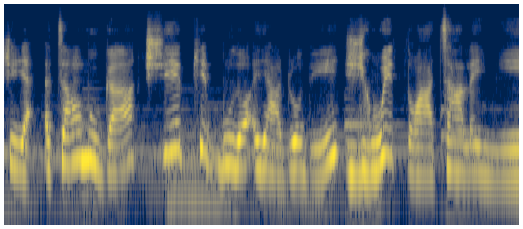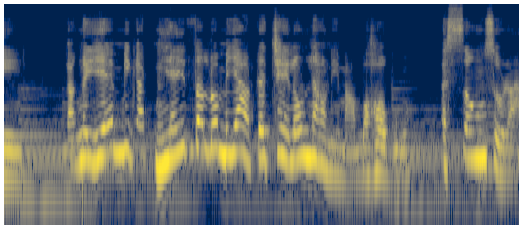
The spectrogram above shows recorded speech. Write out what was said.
ရှိရအကြောင်းမူကားရှေးဖြစ်ပူသောအရာတို့သည်ရွေ့သွားကြလိမ့်မည်ကငရဲမိကငြိမ့်သလို့မရတစ်ချိန်လုံးလောင်နေမှာမဟုတ်ဘူးအဆုံးဆိုတာ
